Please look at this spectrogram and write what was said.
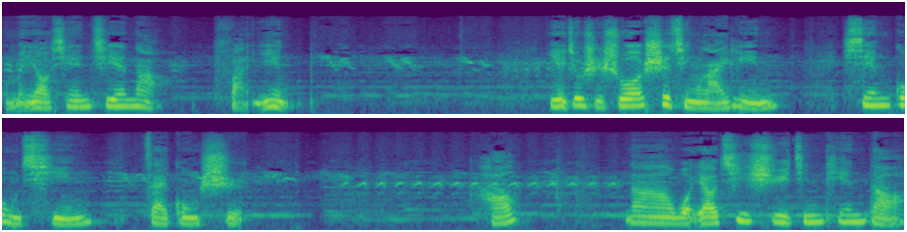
我们要先接纳、反应。也就是说，事情来临，先共情，再共事。好，那我要继续今天的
